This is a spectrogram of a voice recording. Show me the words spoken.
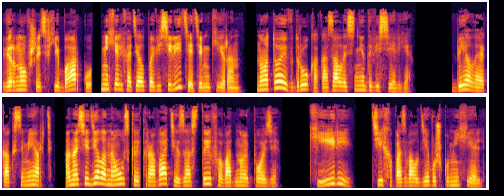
Вернувшись в хибарку, Михель хотел повеселить этим Киран, но той вдруг оказалось не до веселья. Белая, как смерть, она сидела на узкой кровати, застыв в одной позе. «Кири!» — тихо позвал девушку Михель.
